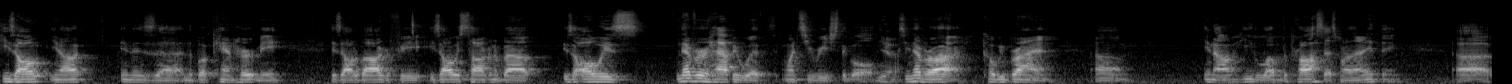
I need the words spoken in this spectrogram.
he's all you know in his uh, in the book Can't Hurt Me, his autobiography. He's always talking about. He's always never happy with once you reach the goal. Yeah. 'Cause you never are. Kobe Bryant, um, you know, he loved the process more than anything. Uh,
